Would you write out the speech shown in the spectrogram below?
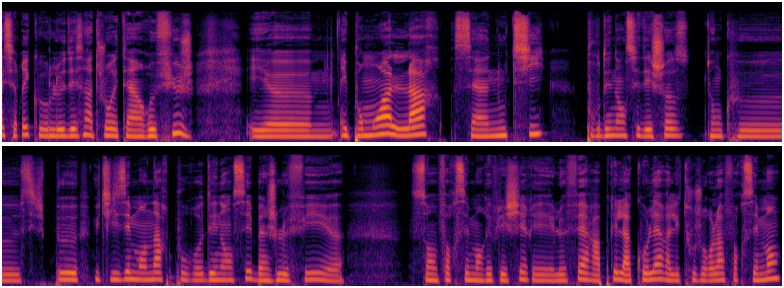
Et c'est vrai que le dessin a toujours été un refuge. Et, euh, et pour moi, l'art, c'est un outil pour dénoncer des choses. Donc, euh, si je peux utiliser mon art pour euh, dénoncer, ben, je le fais euh, sans forcément réfléchir et le faire. Après, la colère, elle est toujours là, forcément.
